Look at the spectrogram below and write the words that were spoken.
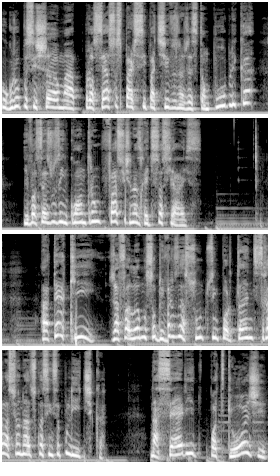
O grupo se chama Processos Participativos na Gestão Pública e vocês nos encontram facilmente nas redes sociais. Até aqui, já falamos sobre vários assuntos importantes relacionados com a ciência política. Na série de hoje,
